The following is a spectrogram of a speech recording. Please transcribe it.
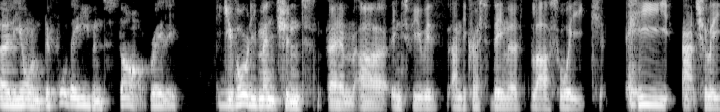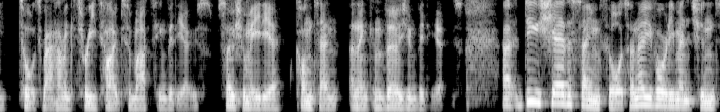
early on before they even start, really. You've already mentioned um, our interview with Andy Crestodina last week. He actually talked about having three types of marketing videos social media, content, and then conversion videos. Uh, do you share the same thoughts? I know you've already mentioned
